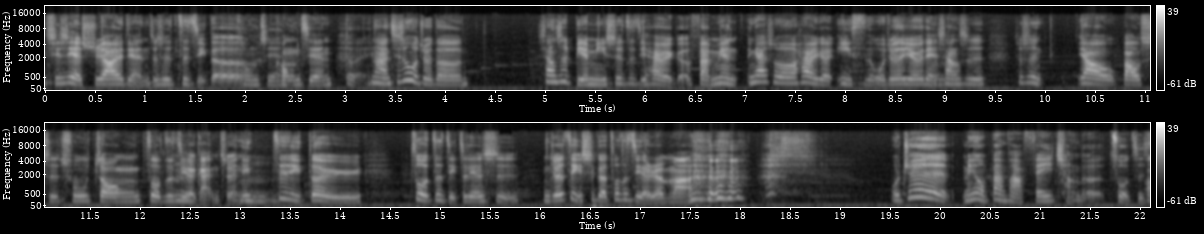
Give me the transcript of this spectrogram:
其实也需要一点就是自己的空间空间。对，那其实我觉得，像是别迷失自己，还有一个反面，应该说还有一个意思，我觉得也有点像是，就是要保持初衷，做自己的感觉。你嗯自己对于做自己这件事，你觉得自己是个做自己的人吗？我觉得没有办法非常的做自己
